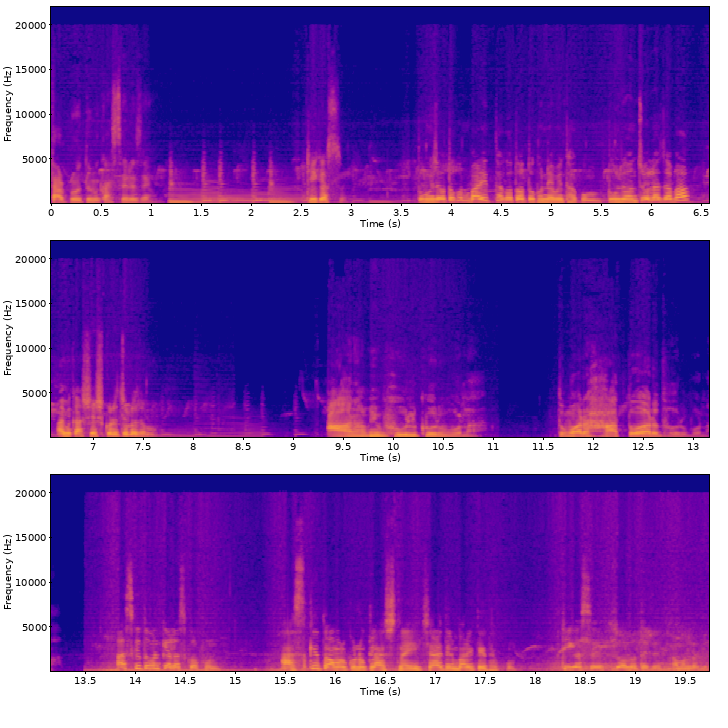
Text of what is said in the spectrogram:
তারপরে তুমি কাজ ছেড়ে যাও। ঠিক আছে। তুমি যতক্ষণ বাড়িতে থাকো ততক্ষণ আমি থাকুম। তুমি যখন চলে যাবা আমি কাজ শেষ করে চলে যাব। আর আমি ভুল করব না। তোমার হাতও আর ধরবো না। আজকে তোমার ক্লাস কখন? আজকে তো আমার কোনো ক্লাস নাই। সারাদিন বাড়িতেই থাকব ঠিক আছে চলো থেকে আমার লাগে।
